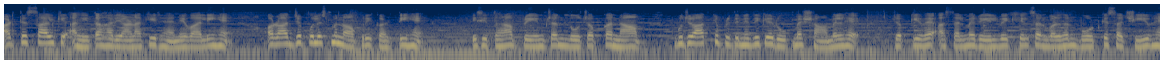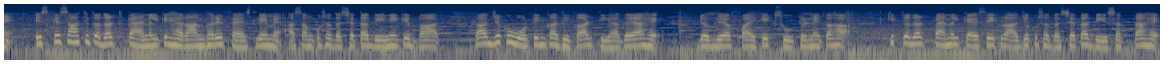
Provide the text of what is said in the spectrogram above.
38 साल की अनीता हरियाणा की रहने वाली हैं और राज्य पुलिस में नौकरी करती हैं। इसी तरह प्रेमचंद लोचप का नाम गुजरात के प्रतिनिधि के रूप में शामिल है, जबकि वह असल में रेलवे खेल संवर्धन बोर्ड के सचिव हैं। इसके साथ ही तदर्थ पैनल के हैरान भरे फैसले में असम को सदस्यता देने के बाद राज्य को वोटिंग का अधिकार दिया गया है। डब्ल्यूएफआई के एक सूत्र ने कहा कि तदर्थ पैनल कैसे एक राज्य को सदस्यता दे सकता है,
